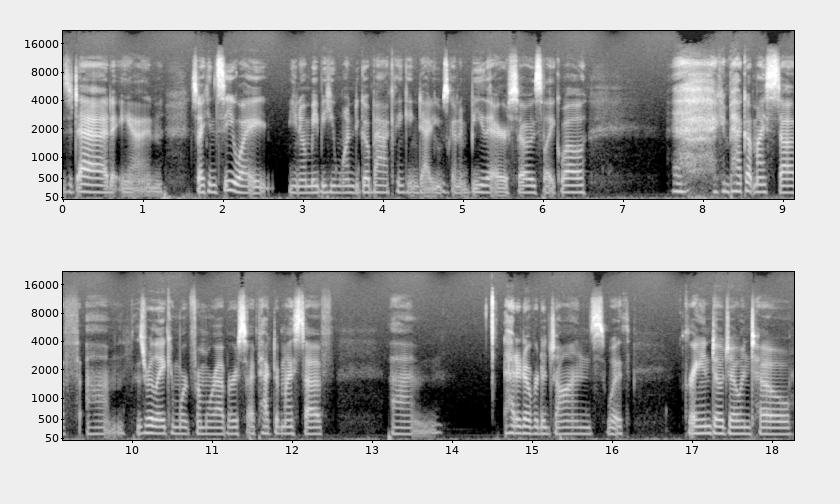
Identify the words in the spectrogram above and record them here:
his dad and so I can see why you know maybe he wanted to go back thinking daddy was going to be there so it's like well I can pack up my stuff because um, really I can work from wherever so I packed up my stuff um, headed over to John's with Gray and Dojo in tow,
